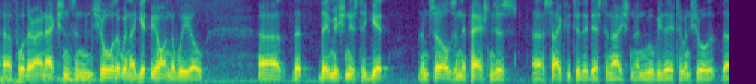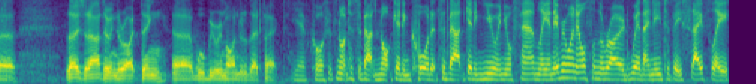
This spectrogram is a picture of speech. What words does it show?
uh, for their own actions and ensure that when they get behind the wheel, uh, that their mission is to get themselves and their passengers uh, safely to their destination. And we'll be there to ensure that uh, those that aren't doing the right thing uh, will be reminded of that fact. Yeah, of course. It's not just about not getting caught, it's about getting you and your family and everyone else on the road where they need to be safely.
